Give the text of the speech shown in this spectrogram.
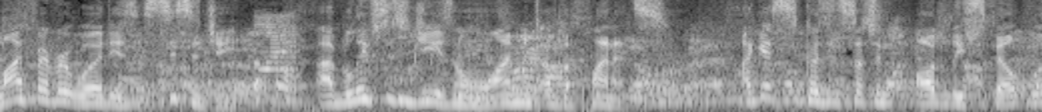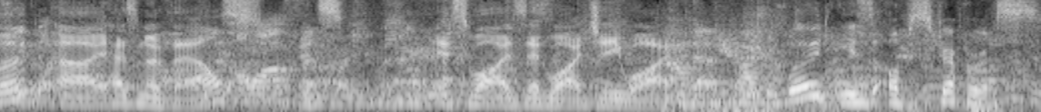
My favourite word is syzygy. I believe syzygy is an alignment of the planets. I guess because it's such an oddly spelt word, uh, it has no vowels. It's S Y Z Y G Y. The word is obstreperous.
